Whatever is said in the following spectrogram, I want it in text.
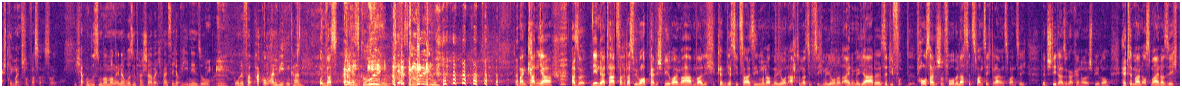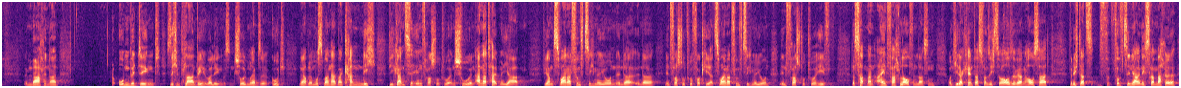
Ich trinke mal einen Schluck Wasser, sorry. Ich habe einen Hustenbonbon in der Hosentasche, aber ich weiß nicht, ob ich Ihnen den so ohne Verpackung anbieten kann. Und was? Der ist grün. Der ist grün. Man kann ja, also neben der Tatsache, dass wir überhaupt keine Spielräume haben, weil ich kenne jetzt die Zahl 700 Millionen, 870 Millionen und eine Milliarde, sind die Haushalte schon vorbelastet 2023. Dann steht also gar kein neuer Spielraum. Hätte man aus meiner Sicht im Nachhinein unbedingt sich einen Plan B überlegen müssen. Schuldenbremse gut, Ne, aber da muss man halt, man kann nicht die ganze Infrastruktur in Schulen, anderthalb Milliarden, wir haben 250 Millionen in der, in der Infrastruktur Verkehr, 250 Millionen Infrastruktur Häfen. Das hat man einfach laufen lassen und jeder kennt das von sich zu Hause, wer ein Haus hat. Wenn ich da 15 Jahre nichts dran mache,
